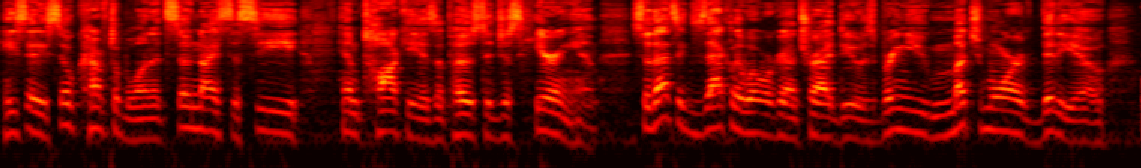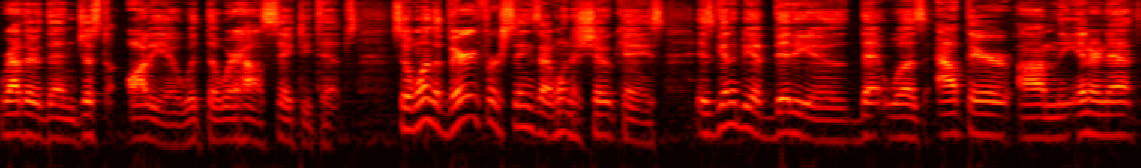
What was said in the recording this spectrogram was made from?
He said he's so comfortable, and it's so nice to see him talking as opposed to just hearing him. So that's exactly what we're going to try to do: is bring you much more video rather than just audio with the warehouse safety tips. So one of the very first things I want to showcase is going to be a video that was out there on the internet.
